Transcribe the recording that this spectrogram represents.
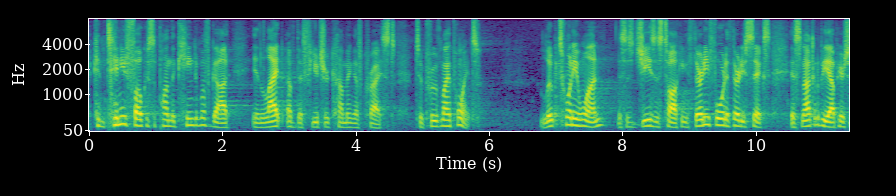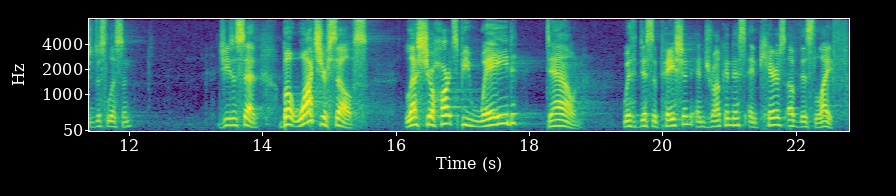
A continued focus upon the kingdom of God in light of the future coming of Christ. To prove my point, Luke 21, this is Jesus talking, 34 to 36. It's not going to be up here, so just listen. Jesus said, But watch yourselves, lest your hearts be weighed down with dissipation and drunkenness and cares of this life.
